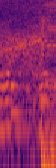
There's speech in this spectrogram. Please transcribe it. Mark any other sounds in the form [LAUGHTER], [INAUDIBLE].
oh [LAUGHS]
